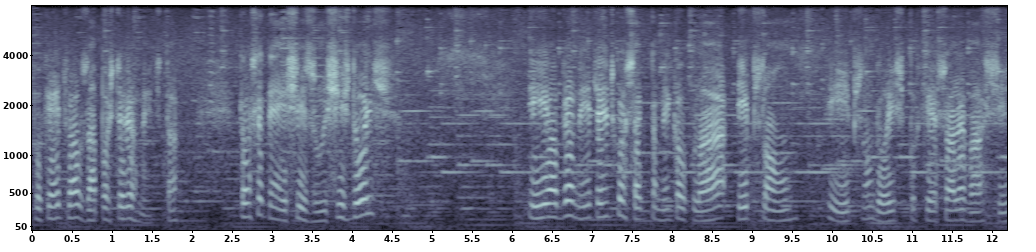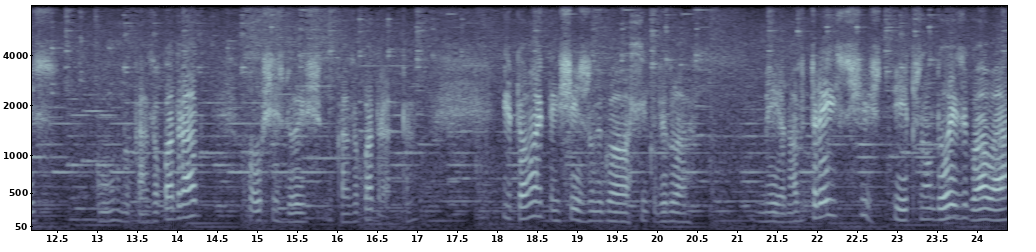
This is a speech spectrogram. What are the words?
porque a gente vai usar posteriormente, tá? Então você tem aí x1 e x2 e obviamente a gente consegue também calcular y1 e y2 porque é só levar x1 no caso ao quadrado ou x2 no caso ao quadrado. Tá? Então aí tem x1 igual a 5,693, y2 igual a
